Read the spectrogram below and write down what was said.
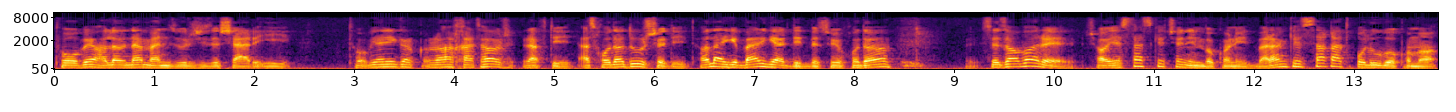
توبه حالا نه منظور چیز شرعی. توبه یعنی راه خطا رفتید. از خدا دور شدید. حالا اگه برگردید به سوی خدا سزاواره. شایسته است که چنین بکنید. برای که سقط قلوب کما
